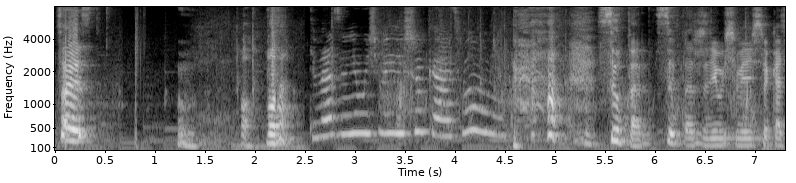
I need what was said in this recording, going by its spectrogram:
Co jest? U. O, woda! Tym razem nie musimy jej szukać. Uuu. Super, super, że nie musimy jej szukać.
